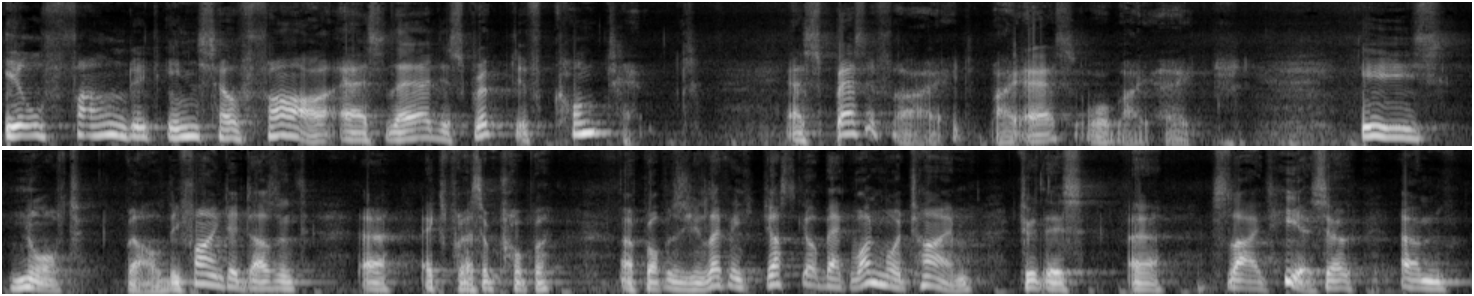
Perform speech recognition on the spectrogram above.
ill founded insofar as their descriptive content as specified by S or by H is not well defined. It doesn't uh, express a proper uh, proposition. Let me just go back one more time to this uh, slide here. So um,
